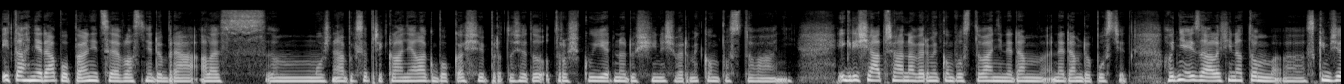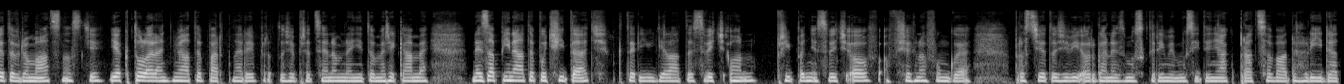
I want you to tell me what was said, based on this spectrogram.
i ta hnědá popelnice je vlastně dobrá, ale možná bych se přikláněla k bokaši, protože je to trošku jednodušší než vermikompostování. I když já třeba na vermikompostování nedám, nedám dopustit. Hodně i záleží na tom, eh, s kým žijete v domácnosti, jak tolerantní máte partnery, protože přece jenom není to, my říkáme, nezapínáte počítač, který uděláte switch on, případně switch off a všechno funguje. Prostě je to živý organismus, kterými musíte nějak pracovat, hlídat.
